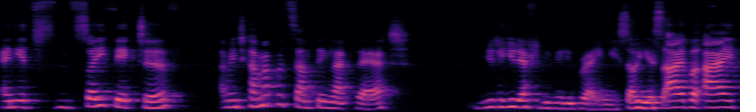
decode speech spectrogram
and it's so effective. I mean, to come up with something like that, you'd, you'd have to be very brainy. So yes, I have, I,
